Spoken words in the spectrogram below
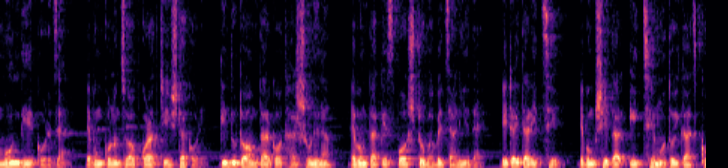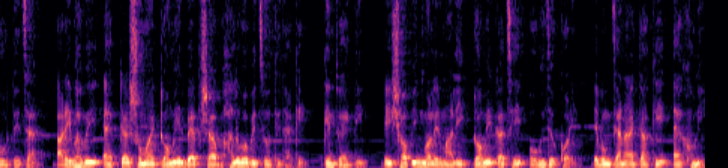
মন দিয়ে করে যায় এবং কোনো জব করার চেষ্টা করে। কিন্তু টম তার কথা শোনে না এবং তাকে স্পষ্টভাবে জানিয়ে দেয়, এটাই তার ইচ্ছে এবং সে তার ইচ্ছে মতোই কাজ করতে চায়। আর এভাবেই একটার সময় টমের ব্যবসা ভালোভাবে চলতে থাকে। কিন্তু একদিন এই শপিং মলের মালিক টমের কাছে অভিযোগ করে এবং জানায় তাকে এখনই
